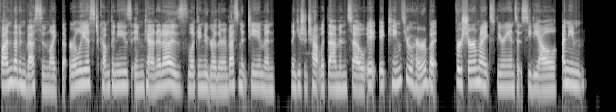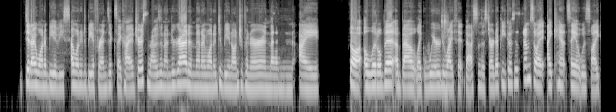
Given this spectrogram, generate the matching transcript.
fund that invests in like the earliest companies in Canada is looking to grow their investment team and I think you should chat with them. And so it it came through her, but for sure my experience at CDL, I mean, did I want to be a VC? I wanted to be a forensic psychiatrist and I was an undergrad and then I wanted to be an entrepreneur and then I thought a little bit about like where do I fit best in the startup ecosystem. So I, I can't say it was like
